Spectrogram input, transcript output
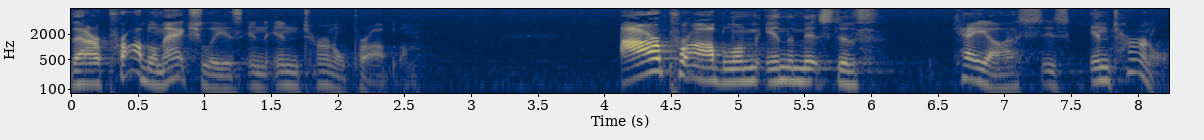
that our problem actually is an internal problem. Our problem in the midst of chaos is internal.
